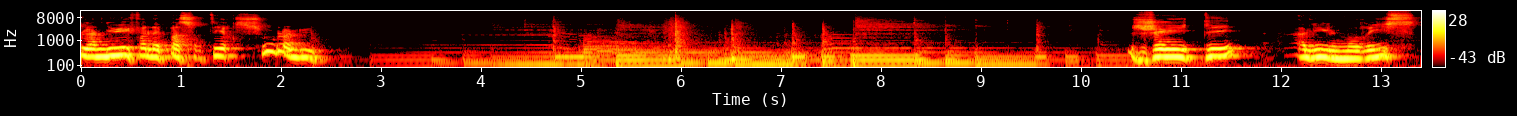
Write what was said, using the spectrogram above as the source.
La nuit, il fallait pas sortir sous la lune. J'ai été à l'île Maurice,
